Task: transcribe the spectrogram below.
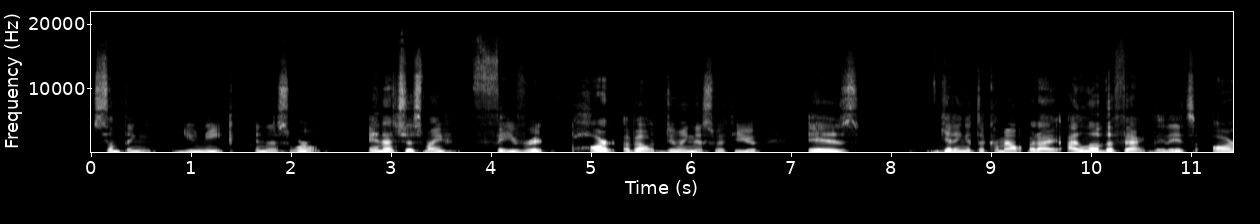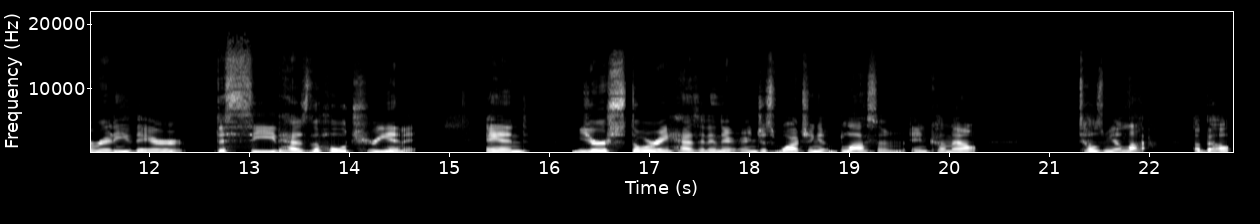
something unique in this world. And that's just my favorite part about doing this with you is getting it to come out. But I, I love the fact that it's already there. The seed has the whole tree in it. And your story has it in there. And just watching it blossom and come out tells me a lot about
